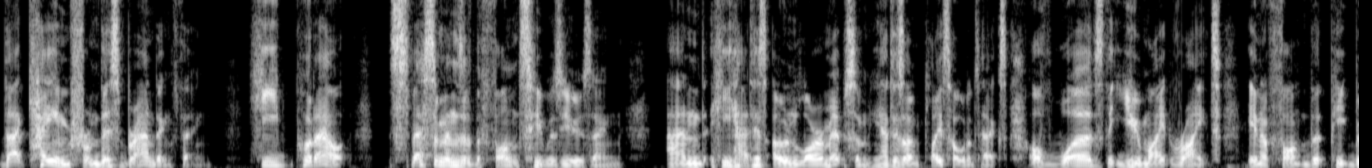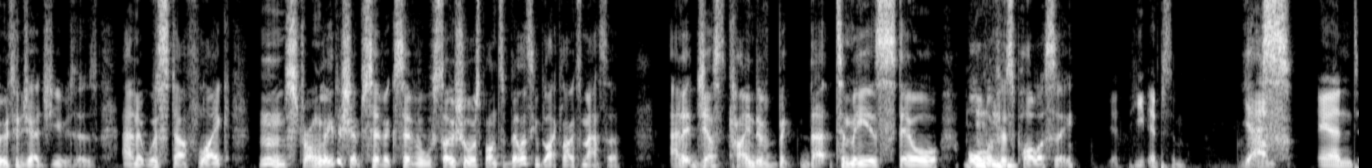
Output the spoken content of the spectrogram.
That came from this branding thing. He put out specimens of the fonts he was using. And he had his own lorem ipsum. He had his own placeholder text of words that you might write in a font that Pete Buttigieg uses. And it was stuff like, hmm, strong leadership, civic, civil, social responsibility, Black Lives Matter. And it just kind of, be- that to me is still all of his policy. Yeah, Pete Ipsum. Yes. And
